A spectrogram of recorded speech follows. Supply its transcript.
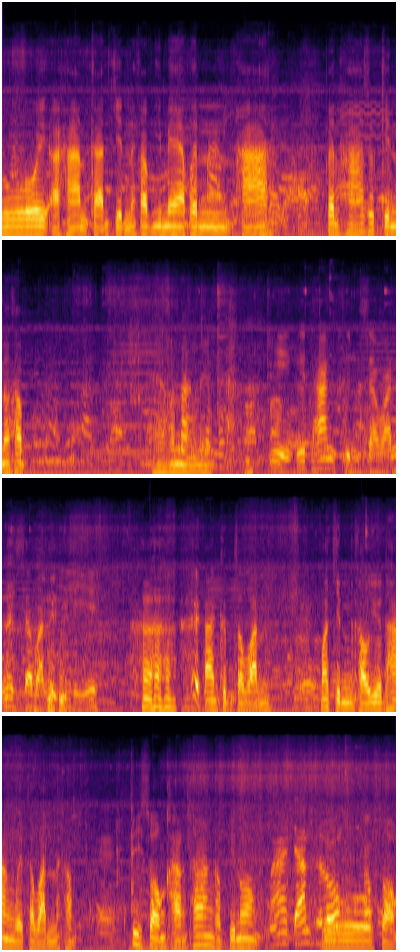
โดยอาหารการกินนะครับมีแม่เพิ่นหาเพิ่นหาสุกินนะครับให้มานั่งนี่นี่คือทางขึ้นสวรรค์สวรรค์อีหลีทางขึ้นสวรรค์มากินเขาวอยู่ทางไปสวรรค์นะครับเออที่สองข้างทางครับพี่น้องมาอาจารย์ตลดูกสอง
